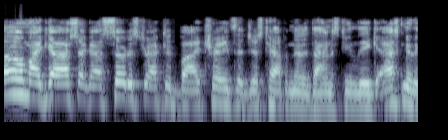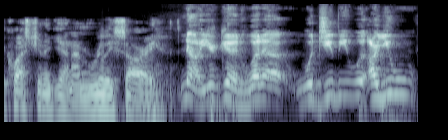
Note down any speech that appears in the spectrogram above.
Oh my gosh, I got so distracted by trades that just happened in a dynasty league. Ask me the question again. I'm really sorry. No, you're good. What uh, would you be? Are you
